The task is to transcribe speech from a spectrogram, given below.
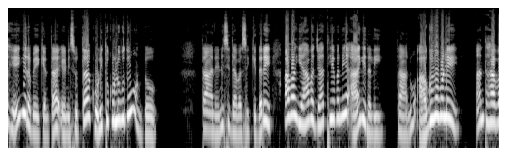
ಹೇಗಿರಬೇಕೆಂತ ಎಣಿಸುತ್ತಾ ಕುಳಿತುಕೊಳ್ಳುವುದೂ ಉಂಟು. ತಾನೆಣಿಸಿದವ ಸಿಕ್ಕಿದರೆ ಅವ ಯಾವ ಜಾತಿಯವನೇ ಆಗಿರಲಿ, ತಾನು ಆಗುವವಳೇ. ಅಂತಹವ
